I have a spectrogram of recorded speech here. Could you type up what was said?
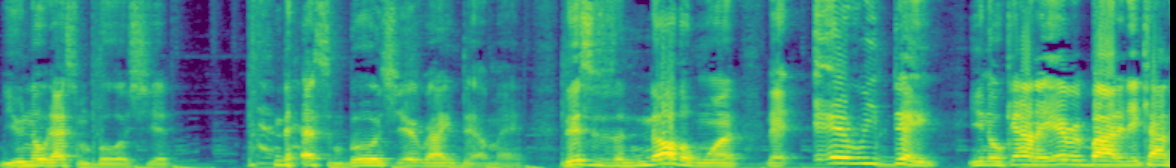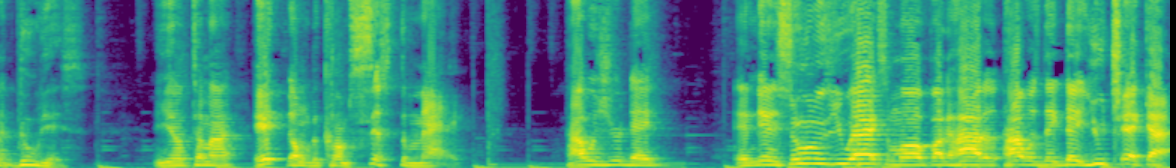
You know that's some bullshit. that's some bullshit right there, man. This is another one that every day, you know, kind of everybody, they kind of do this. You know what I'm talking about? It don't become systematic. How was your day? And then as soon as you ask a motherfucker how, to, how was their day, you check out.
